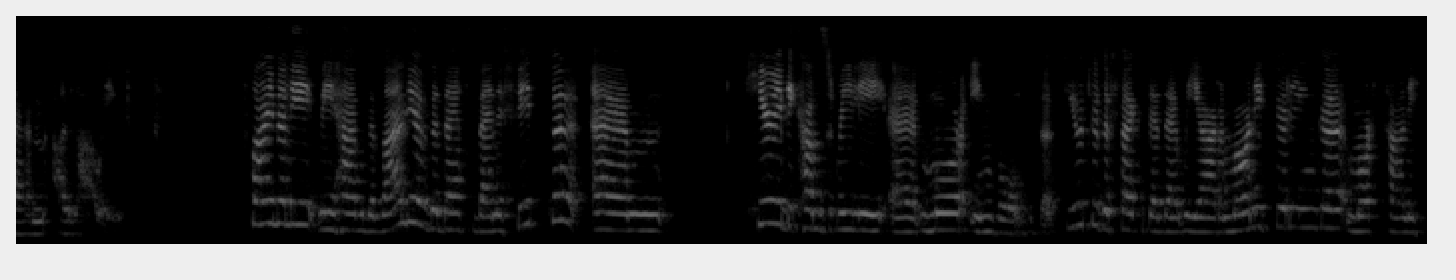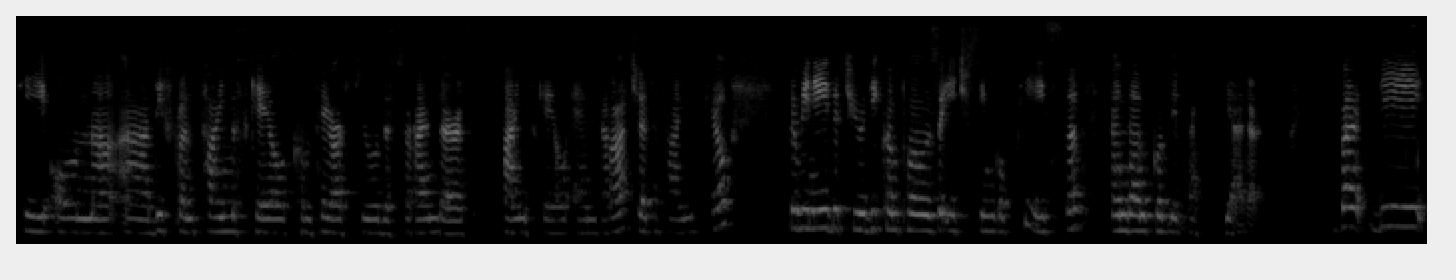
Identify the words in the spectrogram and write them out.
um, allowing. Finally, we have the value of the death benefit. Um, here it becomes really uh, more involved due to the fact that, that we are monitoring uh, mortality on uh, a different time scale compared to the surrender time scale and the ratchet time scale. So we need to decompose each single piece and then put it back together. But the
